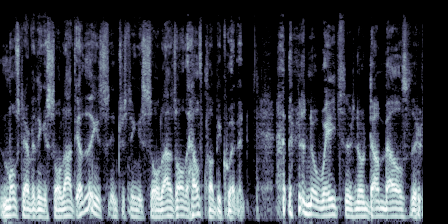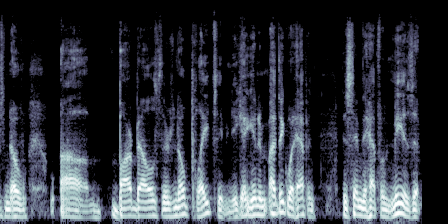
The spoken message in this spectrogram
most everything is sold out. The other thing that's interesting is sold out is all the health club equipment. there's no weights, there's no dumbbells, there's no uh, barbells, there's no plates even. You can't get them. I think what happened, the same thing happened with me is that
